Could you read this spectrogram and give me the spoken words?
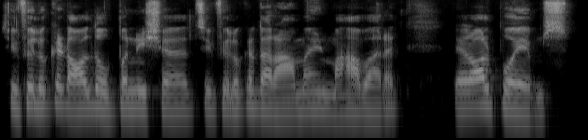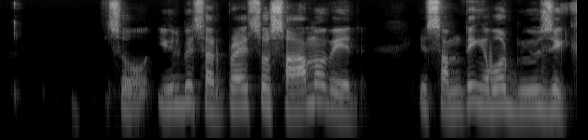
So if you look at all the Upanishads, if you look at the Rama and Mahabharata, they're all poems. So you'll be surprised. So Sama Veda is something about music.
